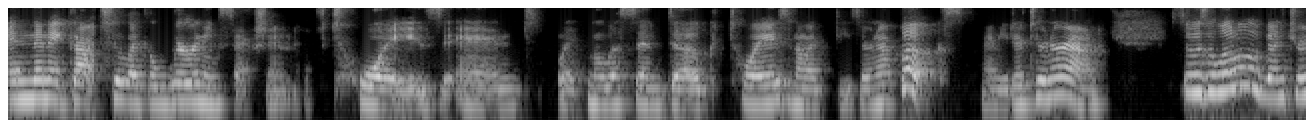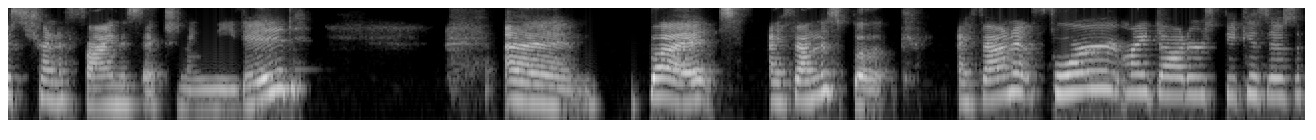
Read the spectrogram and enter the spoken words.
and then it got to like a learning section of toys and like Melissa and Doug toys and I'm like these are not books. I need to turn around. So it was a little adventurous trying to find the section I needed. Um but I found this book. I found it for my daughters because there's a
